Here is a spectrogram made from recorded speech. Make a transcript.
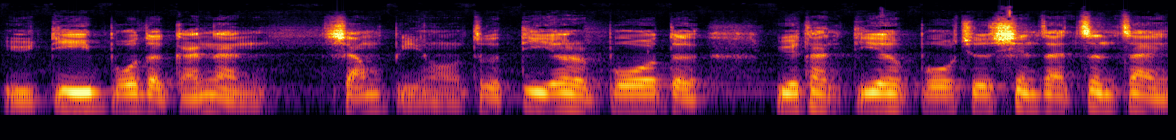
与第一波的感染。相比哦，这个第二波的约旦第二波，就是现在正在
